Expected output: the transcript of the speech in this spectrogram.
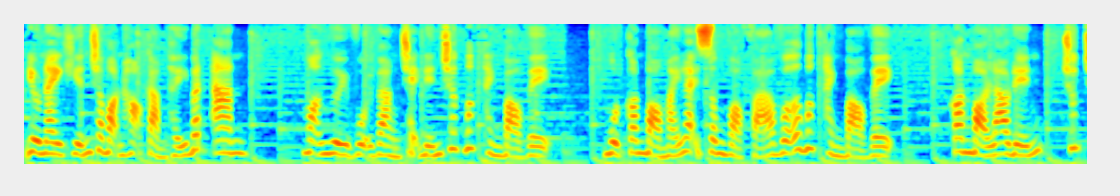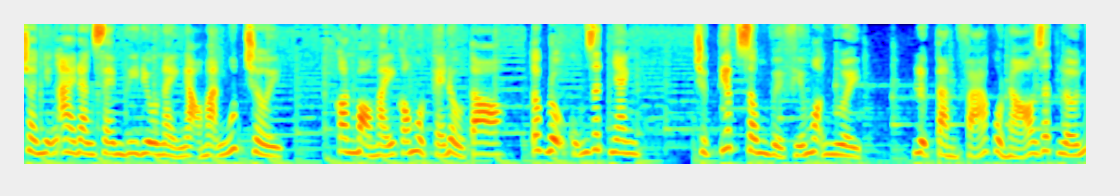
Điều này khiến cho bọn họ cảm thấy bất an. Mọi người vội vàng chạy đến trước bức thành bảo vệ. Một con bò máy lại xông vào phá vỡ bức thành bảo vệ. Con bò lao đến, chúc cho những ai đang xem video này ngạo mạn ngút trời. Con bò máy có một cái đầu to, tốc độ cũng rất nhanh, trực tiếp xông về phía mọi người. Lực tàn phá của nó rất lớn,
